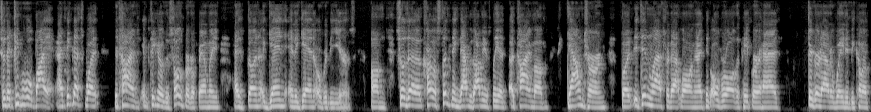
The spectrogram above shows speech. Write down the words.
so that people will buy it. I think that's what the Times, in particular the Sulzberger family, has done again and again over the years. Um, so the Carlos Slim thing, that was obviously a, a time of downturn, but it didn't last for that long. And I think overall the paper has figured out a way to become a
